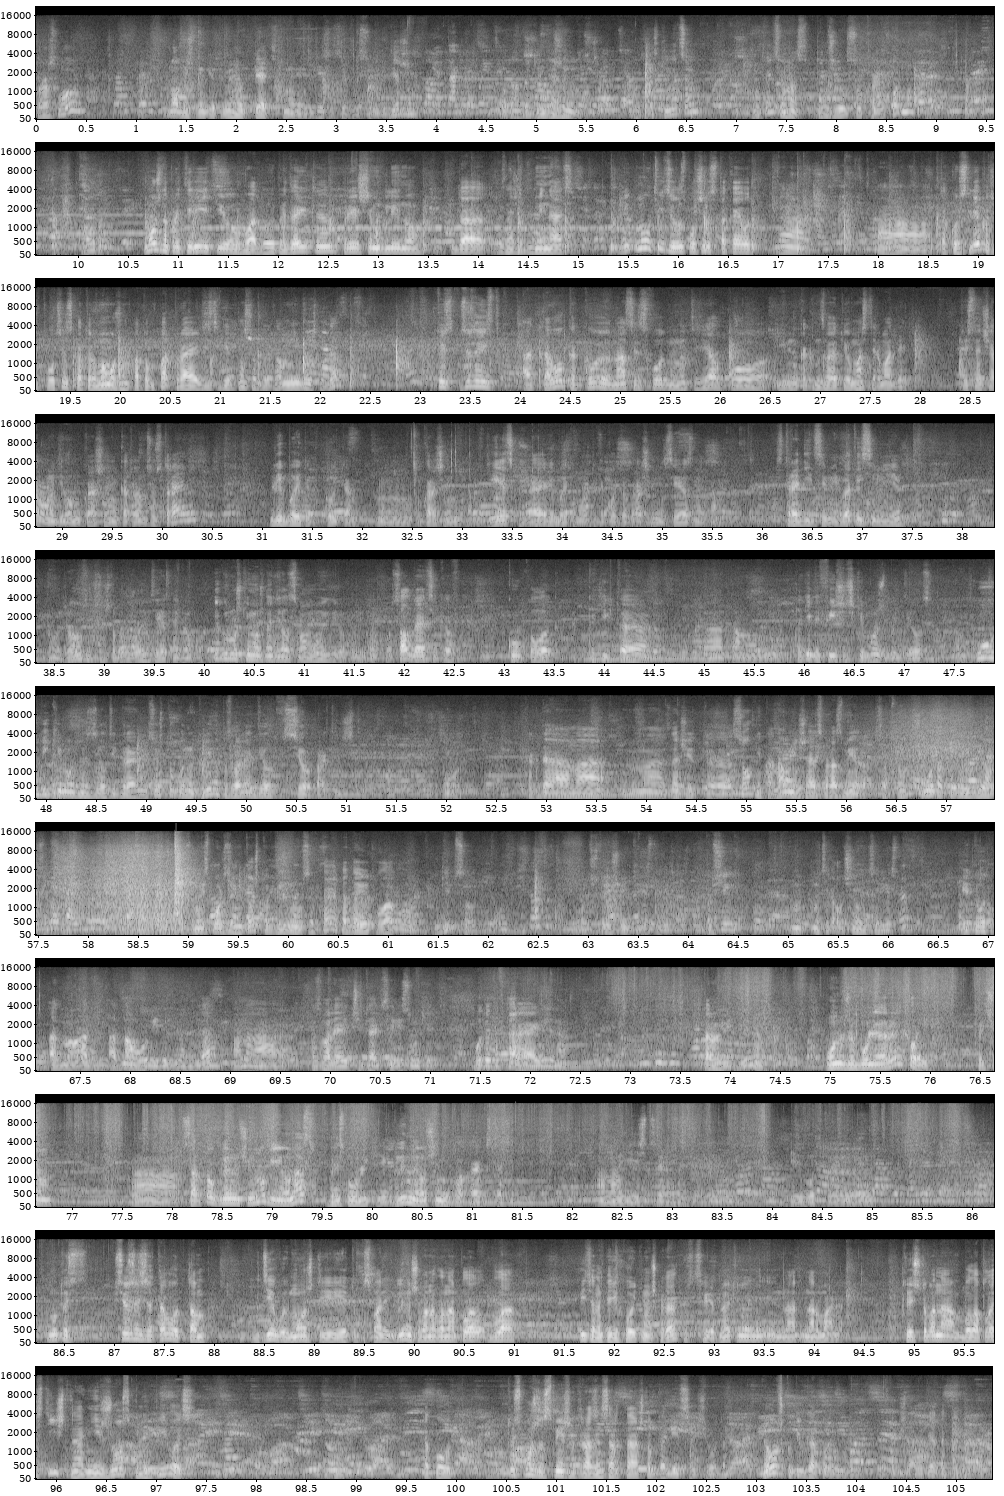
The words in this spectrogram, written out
прошло. Ну, обычно где-то минут 5 мы 10 это все держим. Вот она таким движением вытаскивается. Вот видите, у нас получилась сухая форма. Вот. Можно протереть ее водой предварительно, прежде чем глину туда, значит, вминать. Ну, вот видите, у нас получилась такая вот а, а, такой слепочек получился, который мы можем потом подправить, если где-то на что-то там не вышло, да? То есть все зависит от того, какой у нас исходный материал по, именно как называют ее мастер-модель. То есть сначала мы делаем украшение, которое нас устраивает, либо это какое-то украшение там, детское, да, либо это может быть какое-то украшение, связанное там, с традициями в этой семье. Вот, в случае, чтобы это было интересно ребенку. Игрушки можно делать самому ребенку, солдатиков, куколок, каких-то а, там, какие-то фишечки, может быть, делать, там, кубики можно сделать игральные, все что угодно. Глина позволяет делать все практически. Вот. Когда она, значит, э, сохнет, она уменьшается в размерах. Собственно, почему так это и делается? Мы используем то, что глина усыхает, отдает влагу гипсу. Вот, что еще интересно? Вообще материал очень интересный. Это вот одно, од- одного вида глины, да? Она позволяет читать все рисунки. Вот это вторая глина. Второй вид глины. Он уже более рыхлый, причем а, сортов глины очень много, и у нас в республике глина очень неплохая, кстати. Она есть. э, И вот, э, ну, то есть, все зависит от того, там, где вы можете эту посмотреть глину, чтобы она главное, была, видите, она переходит немножко, да, в цвет, но это не, не нормально. То есть, чтобы она была пластична, не жестко лепилась, такого, вот. то есть можно смешивать разные сорта, чтобы добиться чего-то. Но лучше купить готовую. Так что вот я так делаю.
